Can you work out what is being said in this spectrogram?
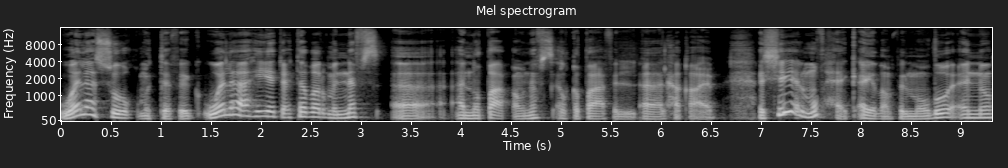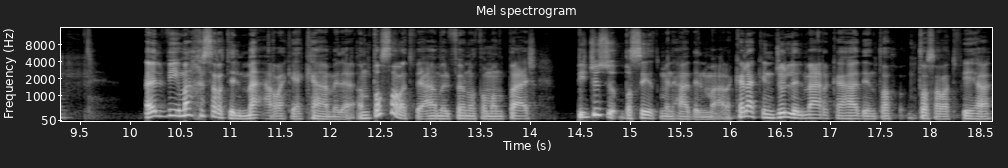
ولا سوق متفق ولا هي تعتبر من نفس آه، النطاق أو نفس القطاع في آه، الحقائب. الشيء المضحك أيضا في الموضوع إنه LV ما خسرت المعركة كاملة، انتصرت في عام 2018 بجزء بسيط من هذه المعركة، لكن جل المعركة هذه انتصرت فيها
